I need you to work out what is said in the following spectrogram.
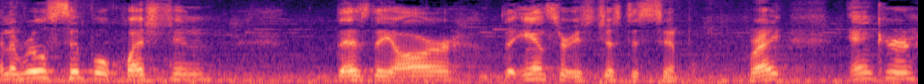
And a real simple question as they are, the answer is just as simple right? Anchor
